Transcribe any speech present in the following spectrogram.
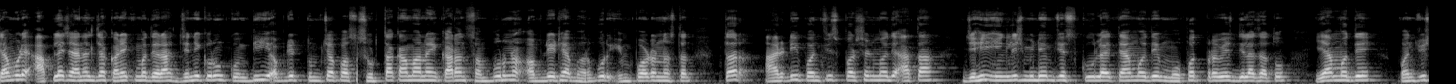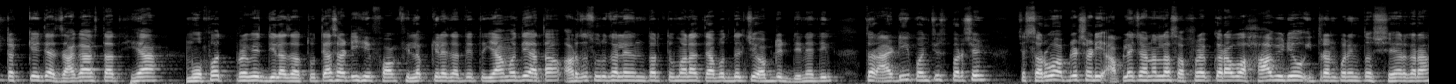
त्यामुळे आपल्या चॅनलच्या कनेक्टमध्ये राहा जेणेकरून कोणतीही अपडेट तुमच्यापासून सुटता कामा नाही कारण संपूर्ण अपडेट ह्या भरपूर इम्पॉर्टंट असतात तर आर टी पंचवीस पर्सेंटमध्ये आता जेही इंग्लिश मिडियमचे स्कूल आहे त्यामध्ये मोफत प्रवेश दिला जातो. यामध्ये पंचवीस टक्के ज्या जागा असतात ह्या मोफत प्रवेश दिला जातो. त्यासाठी हे फॉर्म फिलअप केले जाते. तर यामध्ये आता अर्ज सुरू झाल्यानंतर तुम्हाला त्याबद्दलची अपडेट देण्यात येईल. तर आर टी पंचवीस पर्सेंटच्या सर्व अपडेटसाठी आपल्या चॅनलला सबस्क्राईब करा व हा व्हिडिओ इतरांपर्यंत शेअर करा.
